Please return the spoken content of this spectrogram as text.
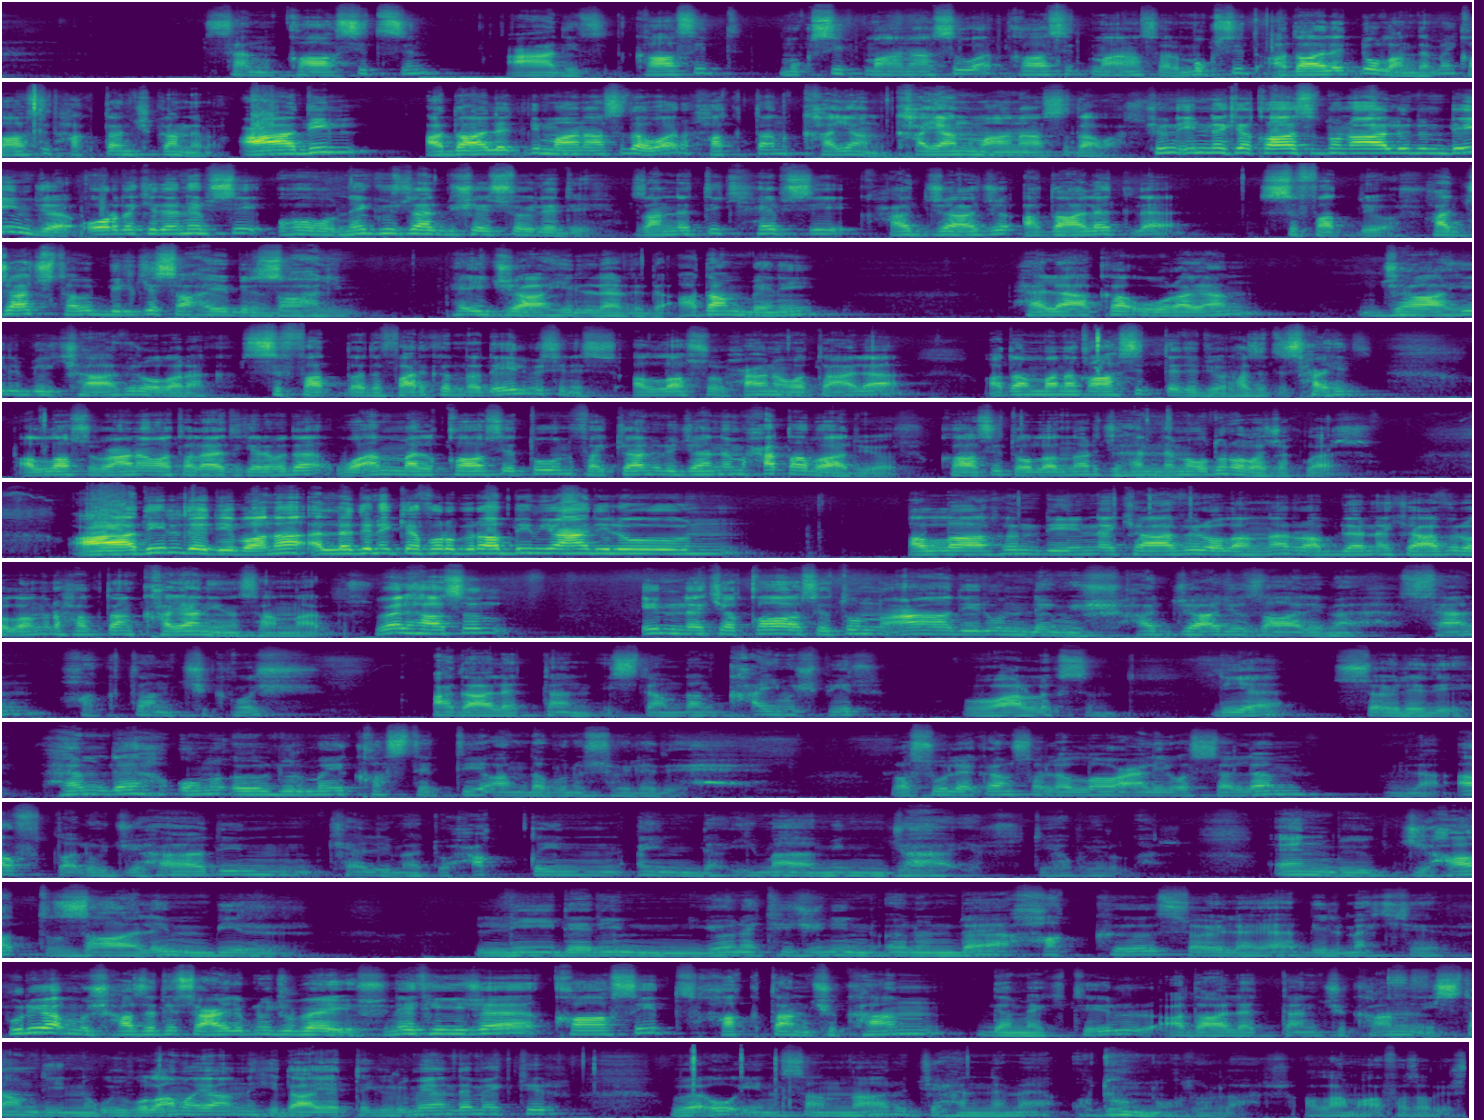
Sen kasitsin, adilsin. Kasit, muksit manası var, kasit manası var. Muksit adaletli olan demek, kasit haktan çıkan demek. Adil, adaletli manası da var, haktan kayan, kayan manası da var. Şimdi inneke kasitun alidun deyince oradakilerin hepsi o ne güzel bir şey söyledi. Zannettik hepsi haccacı adaletle sıfatlıyor. Haccac tabi bilgi sahibi bir zalim. Hey cahiller dedi. Adam beni helaka uğrayan cahil bir kafir olarak sıfatladı. Farkında değil misiniz? Allah Subhanahu ve Teala adam bana kasit dedi diyor Hazreti Said. Allah Subhanahu ve Teala ayet-i kerimede kasitun fekanu li cehennem hataba diyor. Kasit olanlar cehenneme odun olacaklar. Adil dedi bana keferu bi rabbim yadilun. Allah'ın dinine kafir olanlar, Rablerine kafir olanlar haktan kayan insanlardır. Velhasıl inneke kasitun adilun demiş haccacı zalime. Sen haktan çıkmış, adaletten, İslam'dan kaymış bir varlıksın diye söyledi. Hem de onu öldürmeyi kastettiği anda bunu söyledi. Resul-i Ekrem sallallahu aleyhi ve sellem La afdalu cihadin kelimetu hakkin inde imamin cair diye buyururlar. En büyük cihat zalim bir liderin, yöneticinin önünde hakkı söyleyebilmektir. Bunu yapmış Hazreti Said İbni Cübeyr. Netice kasit haktan çıkan demektir. Adaletten çıkan, İslam dinini uygulamayan, hidayette yürümeyen demektir. Ve o insanlar cehenneme odun olurlar. Allah muhafaza buyursun.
